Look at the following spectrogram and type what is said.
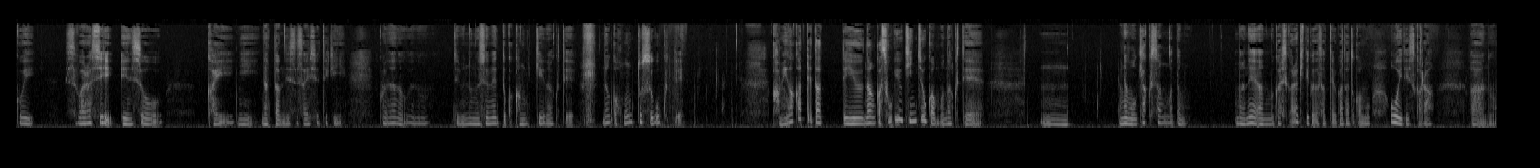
ごい素晴らしい演奏会になったんです最終的に。これなのあの自分の娘とか関係なくてなんかほんとすごくて神がかってたっていうなんかそういう緊張感もなくてうんでもお客さん方もまあねあの昔から来てくださってる方とかも多いですからあの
